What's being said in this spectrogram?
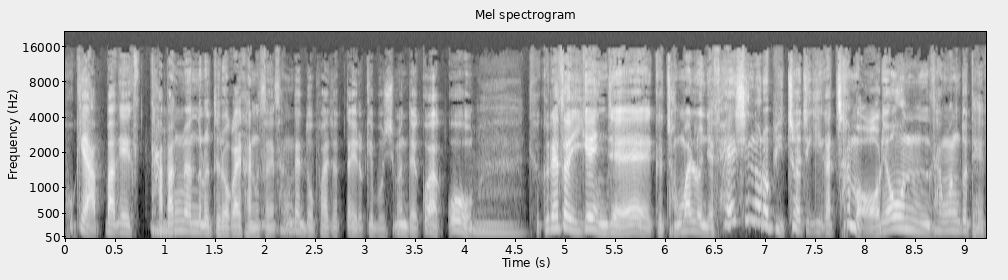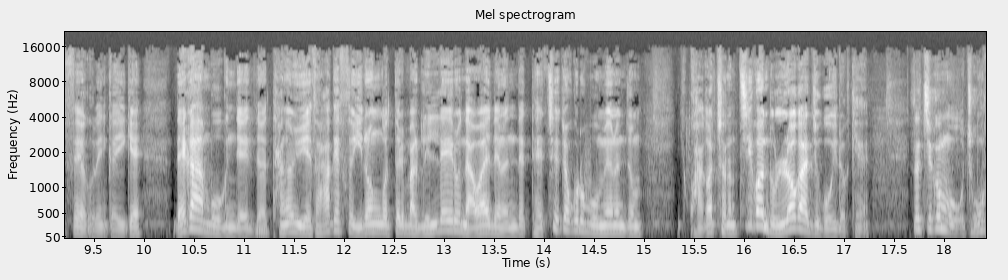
포기 압박에 다방면으로 들어갈 가능성이 상당히 높아졌다 이렇게 보시면 될 것 같고 음. 그- 그래서 이게 이제 그 정말로 이제 쇄신으로 비춰지기가 참 어려운 상황도 됐어요. 그러니까 이게 내가 뭐 이제 저 당을 위해서 하겠어 이런 것들이 막 릴레이로 나와야 되는데 대체적으로 보면은 좀 과거처럼 찍어 눌러 가지고 이렇게 그래서 지금 조,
